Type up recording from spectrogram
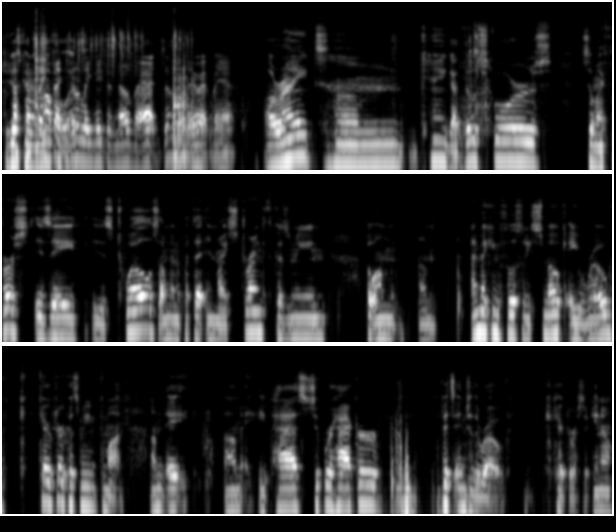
to just kind of muffle it. I really need to know that. Just do it, man. All right. Um. Okay. Got those scores. So my first is a is twelve. So I'm gonna put that in my strength because I mean, oh um um, I'm making Felicity Smoak a rogue c- character because I mean, come on, um a um a past super hacker fits into the rogue characteristic, you know.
